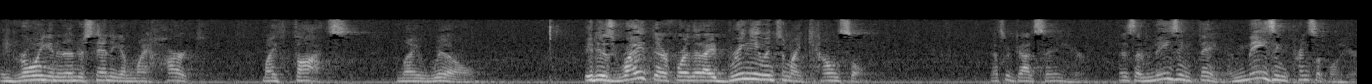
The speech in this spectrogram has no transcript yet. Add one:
and growing in an understanding of my heart, my thoughts, my will. It is right, therefore, that I bring you into my counsel. That's what God's saying here. It's an amazing thing, amazing principle here.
